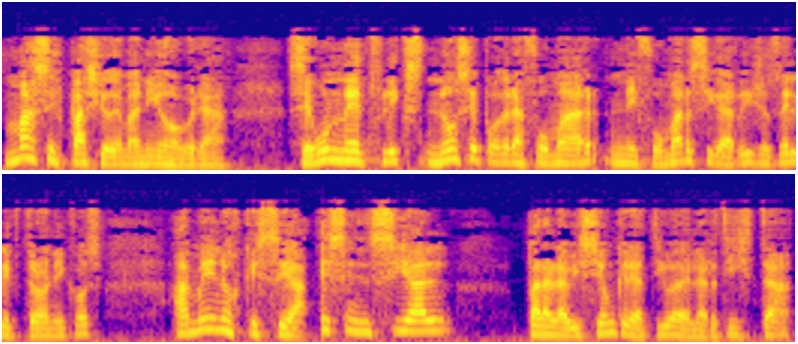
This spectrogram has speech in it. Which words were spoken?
más espacio de maniobra. Según Netflix, no se podrá fumar ni fumar cigarrillos electrónicos a menos que sea esencial para la visión creativa del artista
